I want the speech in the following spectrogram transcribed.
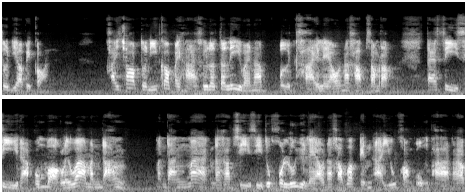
ตัวเดียวไปก่อน ใครชอบตัวนี้ก็ไปหาซื้อลอตเตอรี่ไว้นะ เปิดขายแล้วนะครับสำหรับแต่สี่สี่นะผมบอกเลยว่ามันดัง มันดังมากนะครับสี่สี่ทุกคนรู้อยู่แล้วนะครับ ว่าเป็นอายุขององค์พานะครับ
